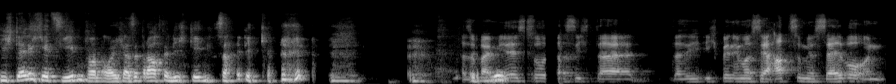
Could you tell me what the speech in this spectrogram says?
Die stelle ich jetzt jedem von euch, also braucht ihr nicht gegenseitig. Also bei mir ist es so, dass ich da, dass ich, ich bin immer sehr hart zu mir selber und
